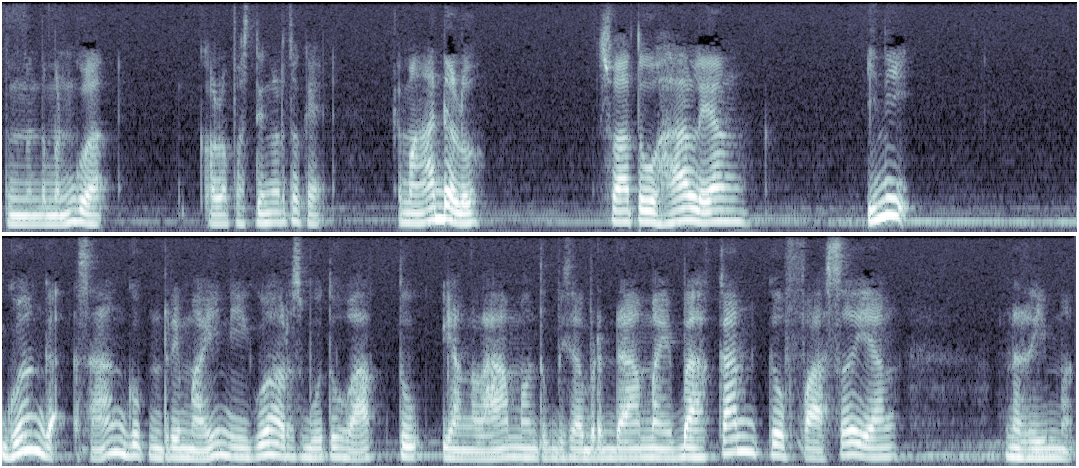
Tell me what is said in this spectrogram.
teman-teman gue kalau pas denger tuh kayak emang ada loh suatu hal yang ini gue nggak sanggup menerima ini. Gue harus butuh waktu yang lama untuk bisa berdamai bahkan ke fase yang nerima.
